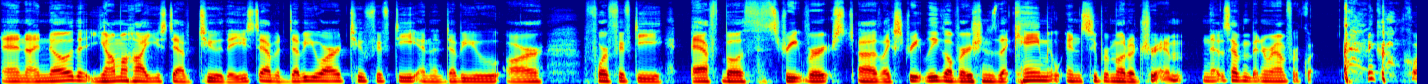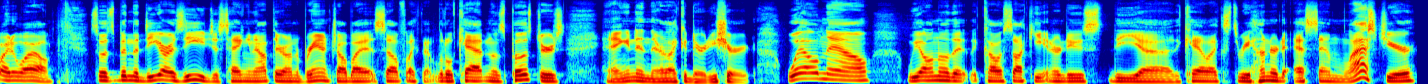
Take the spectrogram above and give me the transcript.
And I know that Yamaha used to have two. They used to have a WR250 and a WR450F, both street ver- uh, like street legal versions that came in supermoto trim. And those haven't been around for quite quite a while. So it's been the DRZ just hanging out there on a branch all by itself, like that little cat in those posters, hanging in there like a dirty shirt. Well, now we all know that, Kawasaki introduced the uh, the KLX 300 SM last year,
